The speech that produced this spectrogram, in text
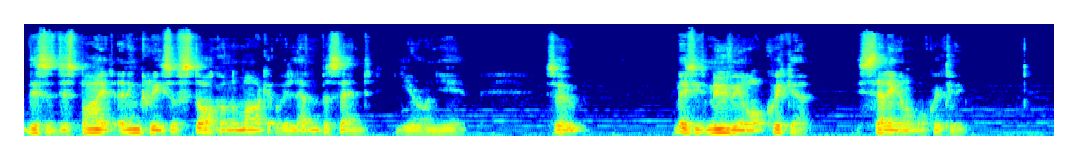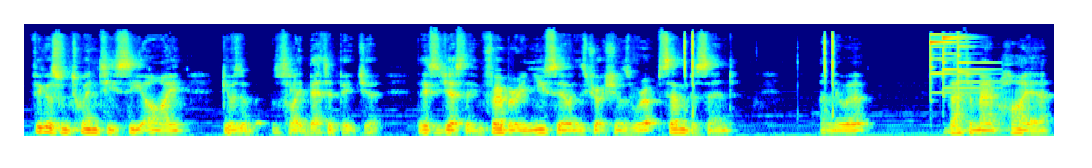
This is despite an increase of stock on the market of 11% year on year. So basically, it's moving a lot quicker, it's selling a lot more quickly. Figures from TwentyCi give us a slightly better picture. They suggest that in February, new sale instructions were up 7%, and they were that amount higher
